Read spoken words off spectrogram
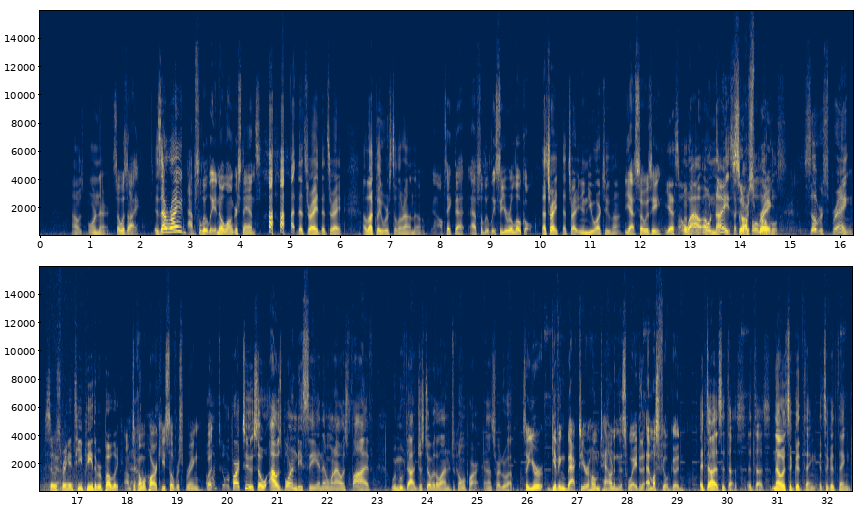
I was born there. So was I. Is that right? Absolutely. It no longer stands. that's right. That's right. Uh, luckily, we're still around though. Yeah, I'll take that. Absolutely. So you're a local. That's right. That's right. And you are too, huh? Yeah, so is he. Yes. Oh but wow. Oh nice. A Silver car of Spring. locals. Silver Spring. Silver Spring and TP, the Republic. I'm Takoma Park. He's Silver Spring. But But I'm Takoma Park too. So I was born in D.C. and then when I was five, we moved out just over the line to Takoma Park, and that's where I grew up. so you're giving back to your hometown in this way. That must feel good. It does. It does. It does. No, it's a good thing. It's a good thing.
